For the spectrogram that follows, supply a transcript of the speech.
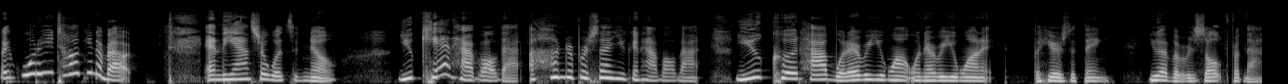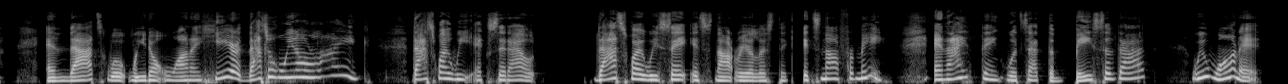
Like, what are you talking about? And the answer was no. You can't have all that. A hundred percent you can have all that. You could have whatever you want whenever you want it. But here's the thing. You have a result from that. And that's what we don't want to hear. That's what we don't like. That's why we exit out. That's why we say it's not realistic. It's not for me. And I think what's at the base of that, we want it,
